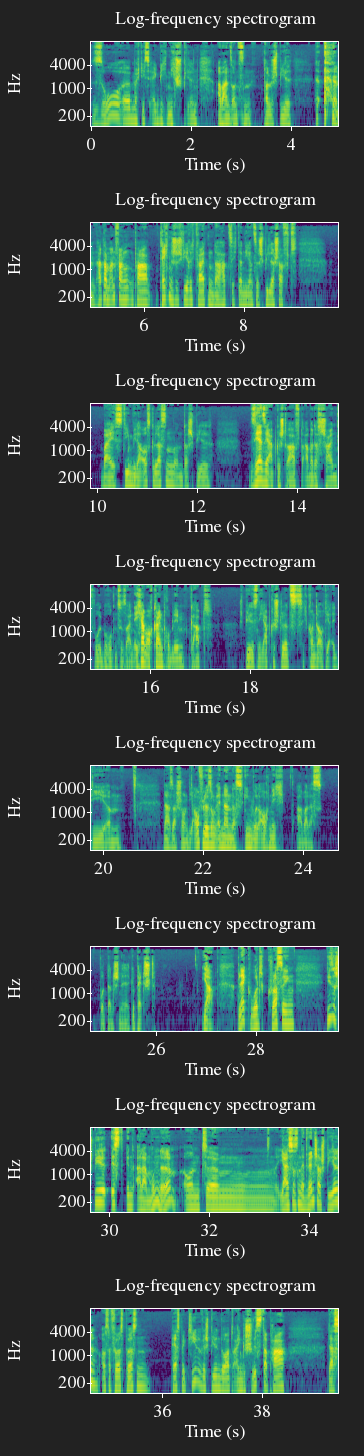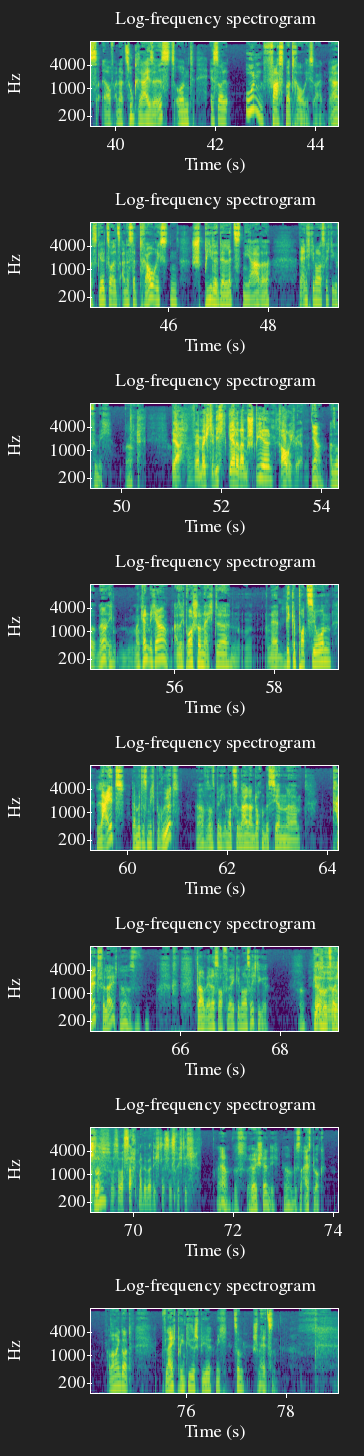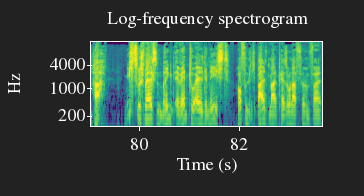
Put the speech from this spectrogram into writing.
So äh, möchte ich es eigentlich nicht spielen. Aber ansonsten, tolles Spiel. hat am Anfang ein paar technische Schwierigkeiten. Da hat sich dann die ganze Spielerschaft bei Steam wieder ausgelassen und das Spiel sehr, sehr abgestraft. Aber das scheint wohl behoben zu sein. Ich habe auch kein Problem gehabt. Spiel ist nicht abgestürzt. Ich konnte auch die, die ähm, na sag schon, die Auflösung ändern. Das ging wohl auch nicht, aber das wurde dann schnell gepatcht. Ja, Blackwood Crossing. Dieses Spiel ist in aller Munde und ähm, ja, es ist ein Adventure-Spiel aus der First-Person-Perspektive. Wir spielen dort ein Geschwisterpaar, das auf einer Zugreise ist und es soll unfassbar traurig sein. Ja, es gilt so als eines der traurigsten Spiele der letzten Jahre. Wäre eigentlich genau das Richtige für mich. Ne? Ja, wer möchte nicht gerne beim Spielen traurig werden? Ja, also, ne, ich, man kennt mich ja, also ich brauche schon eine echte, eine dicke Portion Leid, damit es mich berührt. Ja, sonst bin ich emotional dann doch ein bisschen äh, kalt vielleicht. Ne? Das, da wäre das auch vielleicht genau das Richtige. Ja? Geht Ja, auch so- nur zwei so- Stunden. so- Was sagt man über dich? Das ist richtig. Ja, das höre ich ständig. Ja, du bist ein Eisblock. Aber mein Gott, vielleicht bringt dieses Spiel mich zum Schmelzen. Ha, mich zu schmelzen bringt eventuell demnächst, hoffentlich bald mal Persona 5, weil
